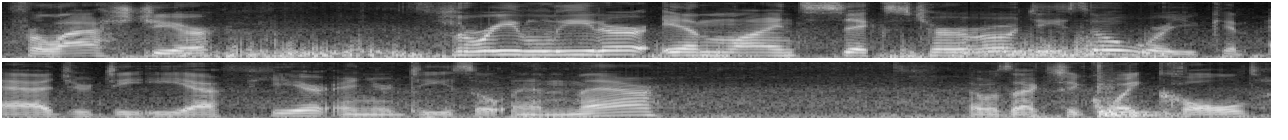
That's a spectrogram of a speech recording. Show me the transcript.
for last year, 3-liter inline 6 turbo diesel where you can add your DEF here and your diesel in there. That was actually quite cold.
